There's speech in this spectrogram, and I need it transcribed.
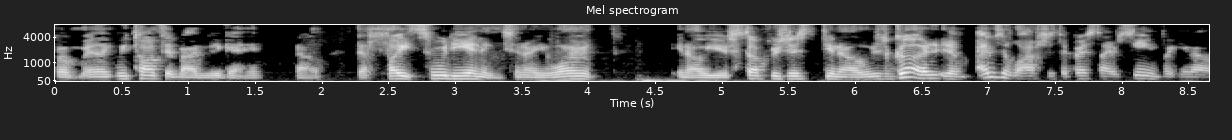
but like we talked about it again. You know, the fight through the innings. You know, you weren't. You know, your stuff was just. You know, it was good. Exit watch is the best I've seen, but you know,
